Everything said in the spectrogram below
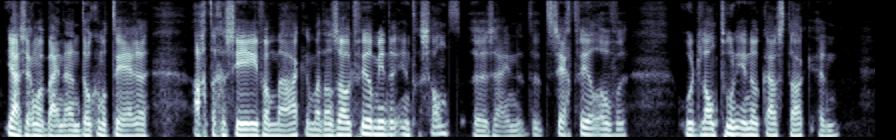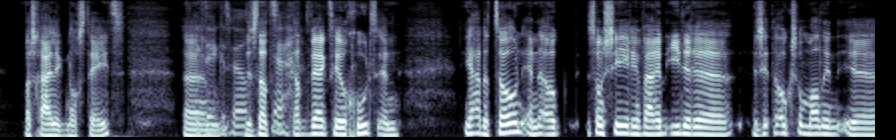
ja, zeg maar bijna een documentaire-achtige serie van maken. Maar dan zou het veel minder interessant zijn. Het, het zegt veel over hoe het land toen in elkaar stak en waarschijnlijk nog steeds. Ehm, denk het wel, Dus dat, ja. dat werkt heel goed. En ja, de toon en ook zo'n serie waarin iedere... Er zit ook zo'n man in... eh,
